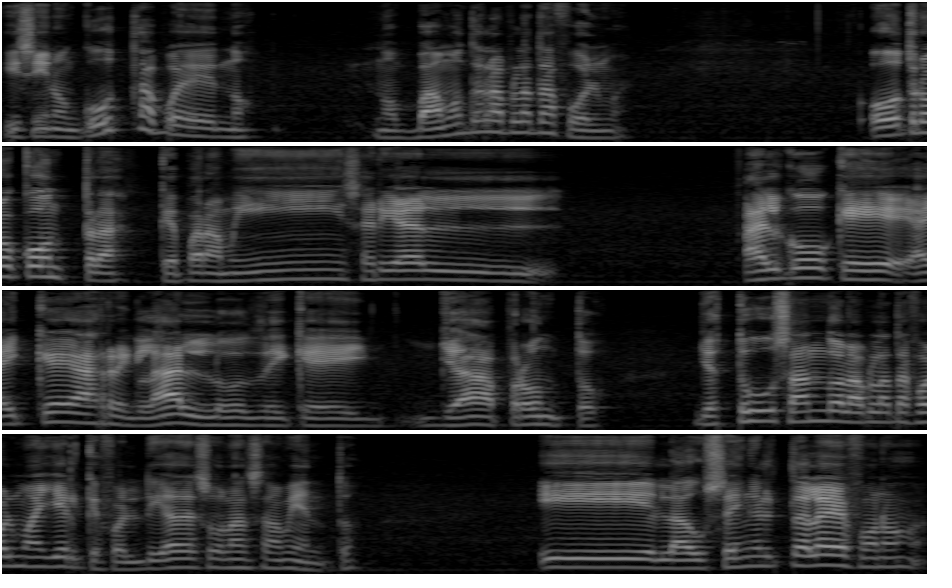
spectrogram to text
Y si nos gusta, pues nos, nos vamos de la plataforma. Otro contra, que para mí sería el algo que hay que arreglarlo de que ya pronto yo estuve usando la plataforma ayer, que fue el día de su lanzamiento, y la usé en el teléfono,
